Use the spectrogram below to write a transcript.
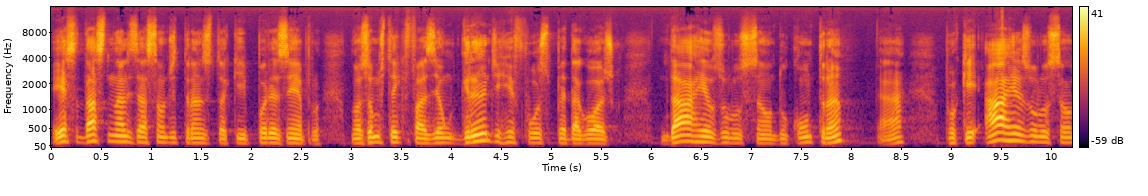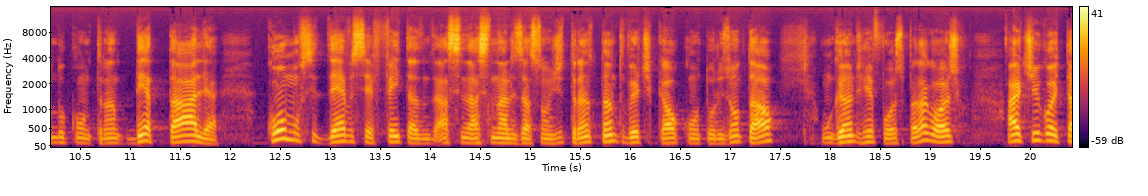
Essa da sinalização de trânsito aqui, por exemplo, nós vamos ter que fazer um grande reforço pedagógico da resolução do CONTRAN, tá? porque a resolução do CONTRAN detalha como se deve ser feita a sinalização de trânsito, tanto vertical quanto horizontal, um grande reforço pedagógico. Artigo 8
